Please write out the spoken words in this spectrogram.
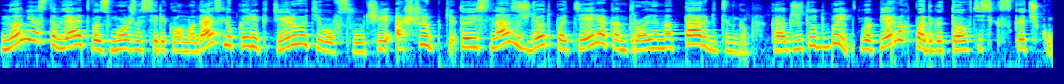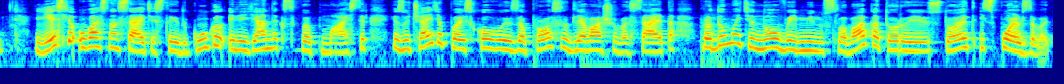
но не оставляет возможности рекламодателю корректировать его в случае ошибки. То есть нас ждет потеря контроля над таргетингом, как же тут быть? Во-первых, подготовьтесь к скачку. Если у вас на сайте стоит Google или Яндекс Вебмастер, изучайте поисковые запросы для вашего сайта, продумайте новые минус-слова, которые стоит использовать.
